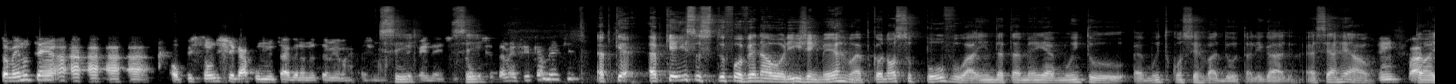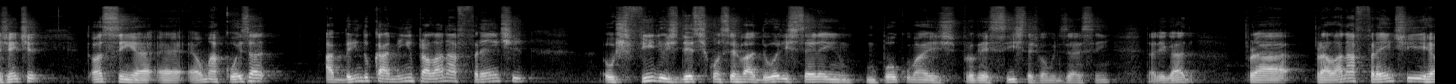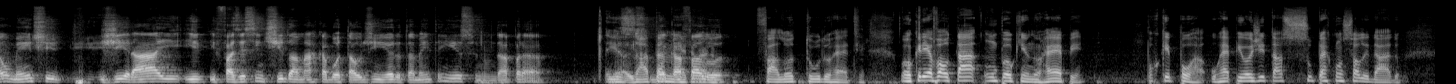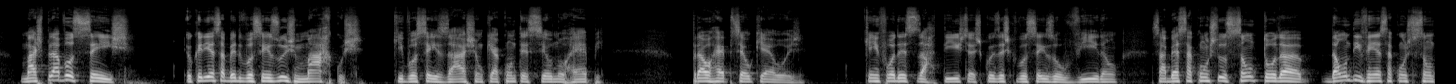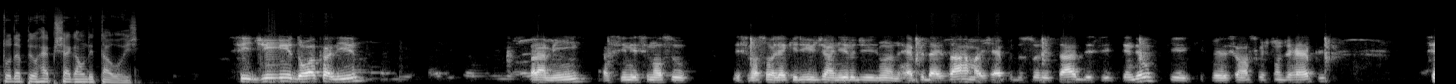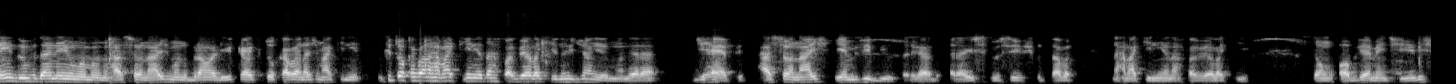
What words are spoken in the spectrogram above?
Também não tem a, a, a, a- opção de chegar com muita grana também, marcas Sim, independentes. sim. Então você também fica meio que. É porque, é porque isso, se tu for ver na origem mesmo, é porque o nosso povo ainda também é muito, é muito conservador, tá ligado? Essa é a real. Fato. Então a gente. Então, assim, é, é, é uma coisa abrindo caminho para lá na frente os filhos desses conservadores serem um pouco mais progressistas, vamos dizer assim, tá ligado? Pra, pra lá na frente realmente girar e, e- fazer sentido a marca botar o dinheiro também tem isso, não dá pra. É isso que o Exatamente. Falou. Falou tudo, Ret. Eu queria voltar um pouquinho no rap, porque, porra, o rap hoje tá super consolidado. Mas pra vocês, eu queria saber de vocês os marcos que vocês acham que aconteceu no rap pra o rap ser o que é hoje. Quem for desses artistas, coisas que vocês ouviram, sabe, essa construção toda, da onde vem essa construção toda pro rap chegar onde tá hoje? Cidinho e Doca ali, pra mim, assim, nesse nosso, nesse nosso rolê aqui de Rio de Janeiro, de, mano, rap das armas, rap do solitário, desse, entendeu? Que, que foi essa nossa questão de rap. Sem dúvida nenhuma, mano, Racionais, Mano Brown ali, que era o que tocava nas maquininhas. O que tocava nas maquininhas da favela aqui no Rio de Janeiro, mano, era de rap, Racionais e MV Bill, tá ligado? Era isso que você escutava nas maquininhas na favela aqui. Então, obviamente, eles.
